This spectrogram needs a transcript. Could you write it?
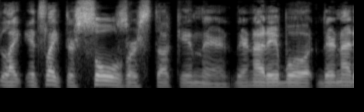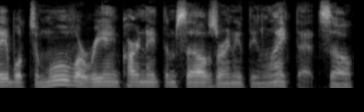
like it's like their souls are stuck in there. They're not able they're not able to move or reincarnate themselves or anything like that. So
